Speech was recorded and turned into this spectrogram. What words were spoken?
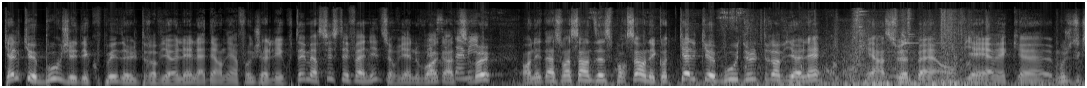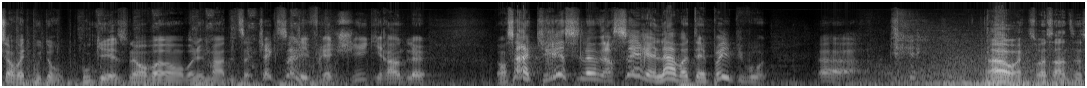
quelques bouts que j'ai découpés de Ultraviolet la dernière fois que je l'ai écouté. Merci Stéphanie, tu reviens nous voir Merci, quand Tommy. tu veux. On est à 70%, on écoute quelques bouts d'Ultraviolet. Et ensuite, ben, on revient avec. euh, moi, je dis que ça va être Boudreau. Ou Giz, là, on va, on va lui demander de ça. Check ça, les frais chiens qui rendent le. On sent Chris, là. Mercier là à votre épée, puis vous. Ah. ah ouais, 70%.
